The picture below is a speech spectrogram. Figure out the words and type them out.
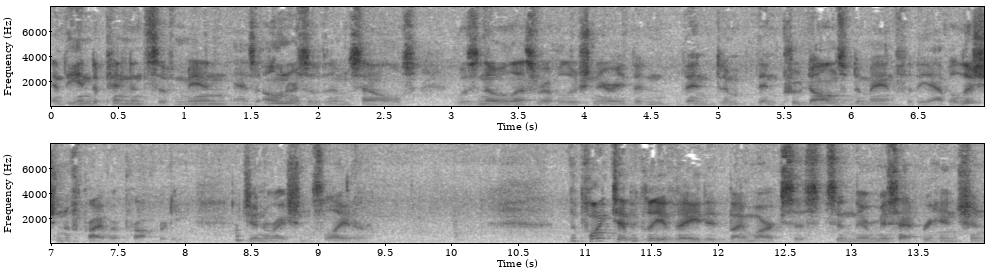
and the independence of men as owners of themselves was no less revolutionary than, than, than Proudhon's demand for the abolition of private property generations later. The point typically evaded by Marxists in their misapprehension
